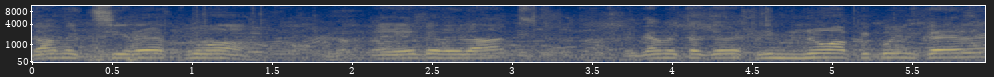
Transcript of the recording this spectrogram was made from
גם את צירי התנועה לעבר אילת וגם את הדרך למנוע פיגועים כאלה.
